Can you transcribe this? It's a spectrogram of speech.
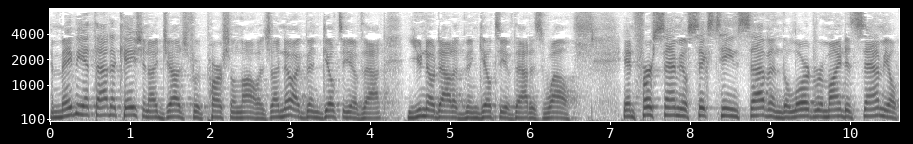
and maybe at that occasion I judged with partial knowledge. I know I've been guilty of that. You no doubt have been guilty of that as well. In 1 Samuel 16:7, the Lord reminded Samuel,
